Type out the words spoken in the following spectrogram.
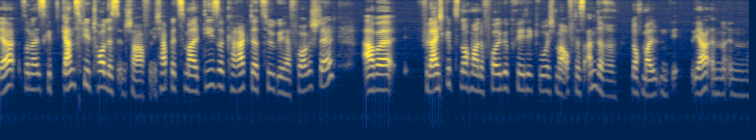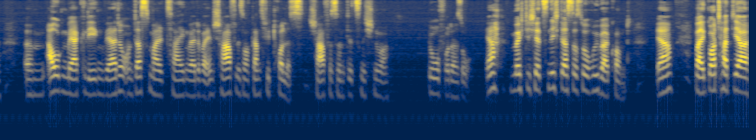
ja, sondern es gibt ganz viel Tolles in Schafen. Ich habe jetzt mal diese Charakterzüge hervorgestellt, aber vielleicht gibt's noch mal eine Folgepredigt, wo ich mal auf das andere noch mal ja, ein, ein ähm, Augenmerk legen werde und das mal zeigen werde, weil in Schafen ist auch ganz viel Tolles. Schafe sind jetzt nicht nur doof oder so. Ja, möchte ich jetzt nicht, dass das so rüberkommt. Ja, weil Gott hat ja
